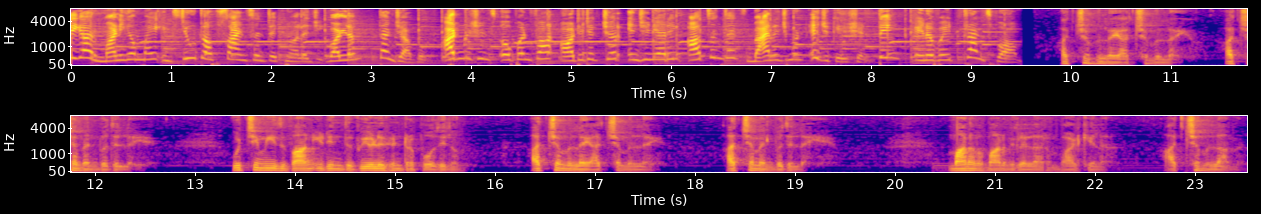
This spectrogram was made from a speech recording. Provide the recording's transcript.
Periyar Maniammai institute of science and technology Vallam Thanjavur admissions open for architecture engineering arts and science management education think innovate transform அச்சமில்லை அச்சமில்லை. அச்சம் என்பதில்லை. உச்சி மீது வான் இடிந்து வீழுகின்ற போதிலும் அச்சமில்லை அச்சமில்லை. அச்சம் என்பதில்லை. மாணவ மாணவிகள் எல்லாரும் வாழ்க்கையில அச்சம் இல்லாமல்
